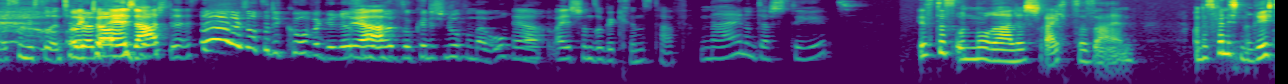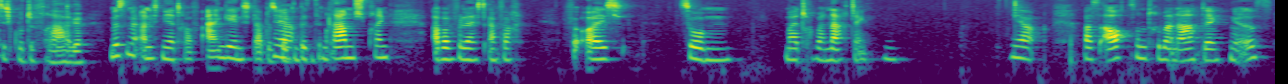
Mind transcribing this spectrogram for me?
dass du mich so intellektuell ich darstellst. Da habe ich auch so die Kurve gerissen. Ja. So könnte ich nur von meinem Opa. Ja, weil ich schon so gegrinst habe. Nein, und da steht, ist es unmoralisch, reich zu sein? Und das finde ich eine richtig gute Frage. Müssen wir auch nicht näher drauf eingehen. Ich glaube, das Ja. wird ein bisschen Rahmen sprengen. Aber vielleicht einfach für euch zum mal drüber nachdenken. Ja, was auch zum drüber nachdenken ist,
